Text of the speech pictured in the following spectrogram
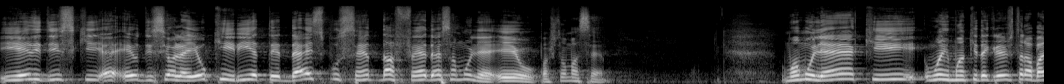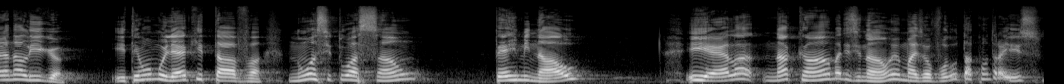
e ele disse que é, eu disse, olha, eu queria ter 10% da fé dessa mulher. Eu, pastor Marcelo. Uma mulher que uma irmã aqui da igreja trabalha na liga. E tem uma mulher que estava numa situação terminal e ela na cama disse: "Não, mas eu vou lutar contra isso.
